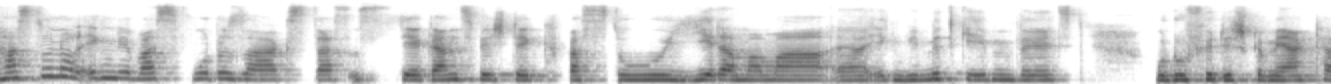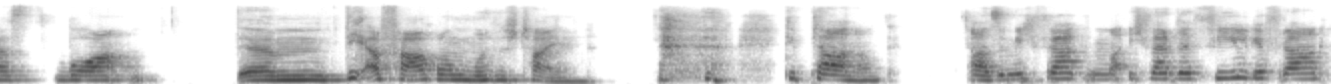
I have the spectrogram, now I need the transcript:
Hast du noch irgendwie was, wo du sagst, das ist dir ganz wichtig, was du jeder Mama äh, irgendwie mitgeben willst, wo du für dich gemerkt hast, boah, ähm, die Erfahrung muss ich teilen? die Planung. Also mich fragt, ich werde viel gefragt,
